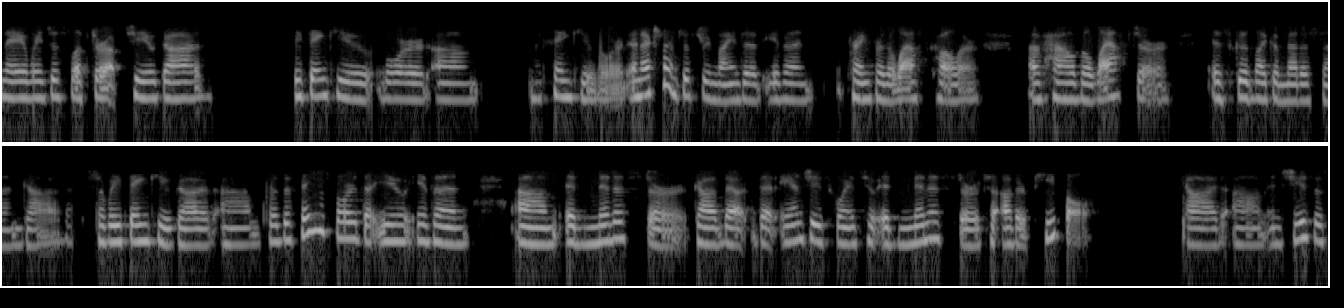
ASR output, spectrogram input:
name, we just lift her up to you, God. We thank you, Lord, um, We thank you, Lord. And actually, I'm just reminded, even praying for the last caller, of how the laughter is good like a medicine, God. So we thank you, God, um, for the things, Lord, that you even um, administer, God, that, that Angie's going to administer to other people. God, um, in Jesus'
